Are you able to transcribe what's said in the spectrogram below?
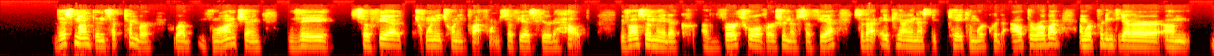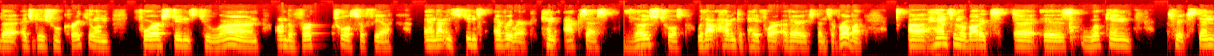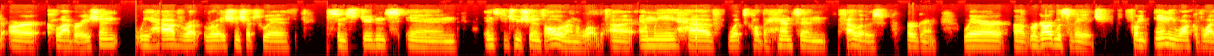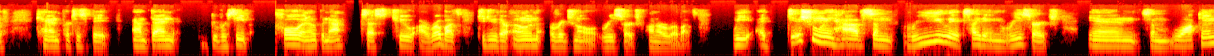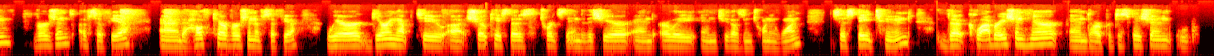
This month in September, we're launching the Sophia 2020 platform. Sophia is here to help. We've also made a, a, virtual version of Sophia so that API and SDK can work without the robot. And we're putting together um, the educational curriculum for students to learn on the virtual Sophia. And that means students everywhere can access those tools without having to pay for a very expensive robot. Uh, Hanson Robotics uh, is looking to extend our collaboration. We have re- relationships with some students in institutions all around the world. Uh, and we have what's called the Hanson Fellows Program, where, uh, regardless of age, from any walk of life, can participate and then receive full and open access to our robots to do their own original research on our robots. We additionally have some really exciting research in some walking versions of Sophia and a healthcare version of Sophia. We're gearing up to uh, showcase those towards the end of this year and early in 2021. So stay tuned. The collaboration here and our participation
